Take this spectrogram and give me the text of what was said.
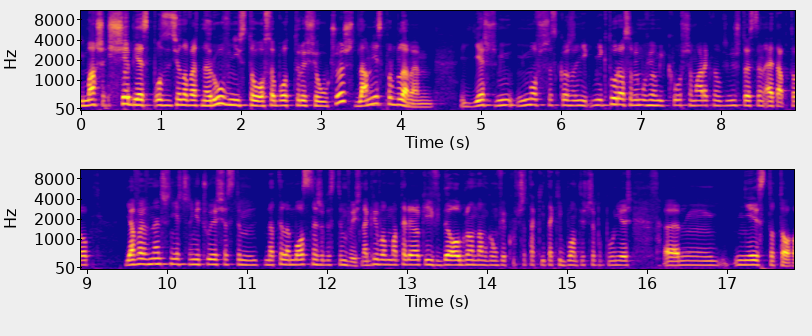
i masz siebie spozycjonować na równi z tą osobą, od której się uczysz, dla mnie jest problemem. Jeszcze, mimo wszystko, że niektóre osoby mówią mi, kurczę Marek, no już to jest ten etap, to ja wewnętrznie jeszcze nie czuję się z tym na tyle mocny, żeby z tym wyjść. Nagrywam materiał, jakieś wideo, oglądam go, mówię, kurczę, taki, taki błąd jeszcze popełniłeś, um, nie jest to to.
